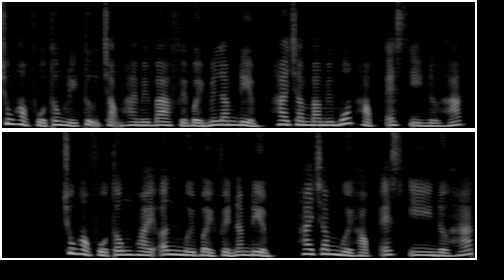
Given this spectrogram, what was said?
Trung học phổ thông Lý Tự Trọng 23,75 điểm, 231 học SINH. Trung học phổ thông Hoài Ân 17,5 điểm, 210 học SINH.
